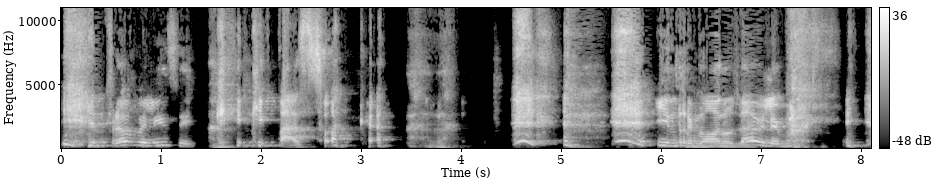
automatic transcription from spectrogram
Y el profe le dice, ¿qué, qué pasó acá? Irremontable.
